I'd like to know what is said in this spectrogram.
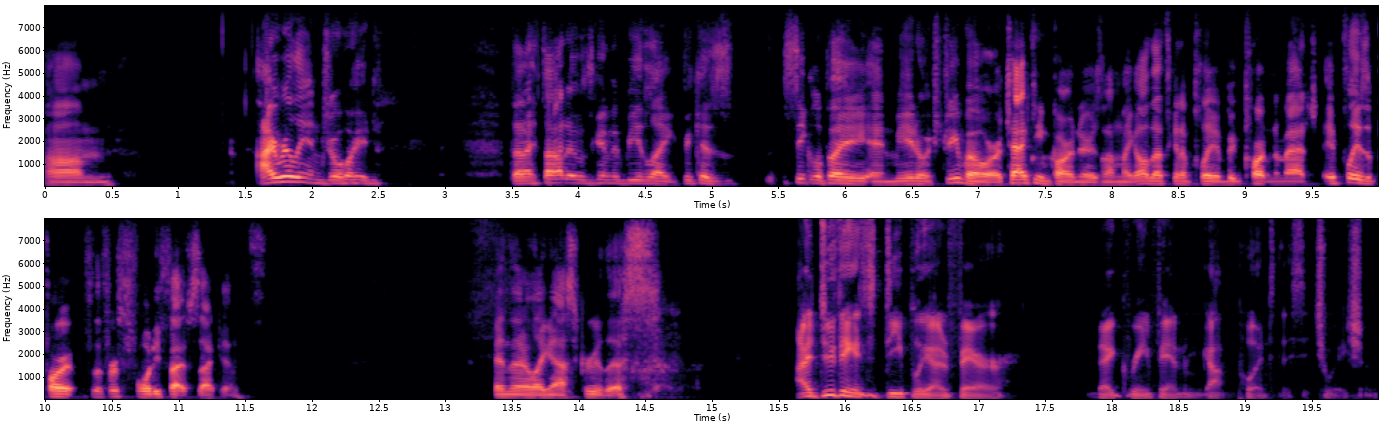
Um, I really enjoyed that. I thought it was going to be like because Ciclope and Miedo Extremo are tag team partners, and I'm like, oh, that's going to play a big part in the match. It plays a part for the first 45 seconds, and they're like, ah, screw this. I do think it's deeply unfair that Green Phantom got put into this situation.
